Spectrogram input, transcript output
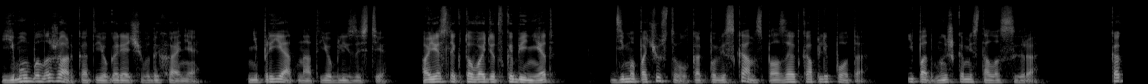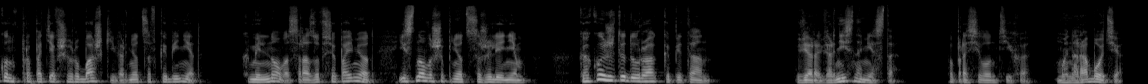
Ему было жарко от ее горячего дыхания. Неприятно от ее близости. А если кто войдет в кабинет? Дима почувствовал, как по вискам сползают капли пота, и под мышками стало сыро. Как он в пропотевшей рубашке вернется в кабинет? Хмельнова сразу все поймет и снова шепнет с сожалением. «Какой же ты дурак, капитан!» «Вера, вернись на место», — попросил он тихо. «Мы на работе».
